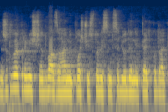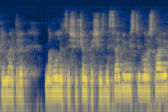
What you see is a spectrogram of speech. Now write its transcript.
нежитлове приміщення 2 загальною площею 181,5 квадратні метри на вулиці Шевченка, 60 у місті Бориславі,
